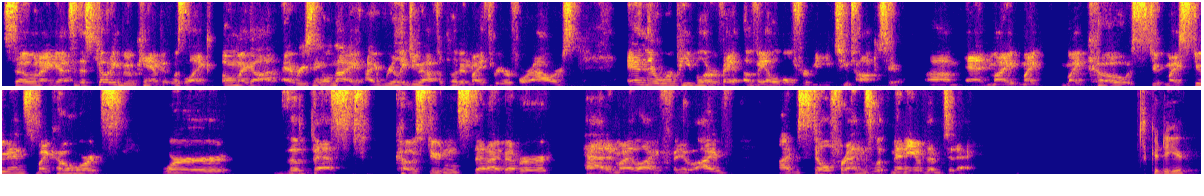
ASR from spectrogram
So when I got to this coding boot camp, it was like, oh my God, every single night, I really do have to put in my three or four hours. And there were people are av- available for me to talk to. Um, and my my my co stu- my students, my cohorts were the best co-students that I've ever had in my life. I've I'm still friends with many of them today. It's good to hear.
